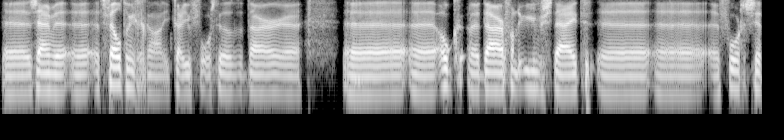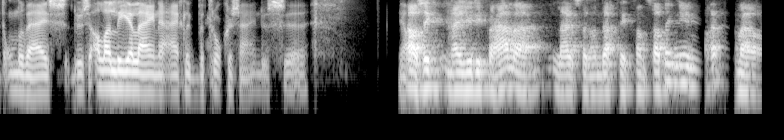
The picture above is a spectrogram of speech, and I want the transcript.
uh, zijn we het veld in gegaan. Je kan je voorstellen dat daar ook daar van de universiteit, voortgezet onderwijs, dus alle leerlijnen eigenlijk betrokken zijn. Dus, ja. Als ik naar jullie verhalen luister, dan dacht ik van, zat ik nu maar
